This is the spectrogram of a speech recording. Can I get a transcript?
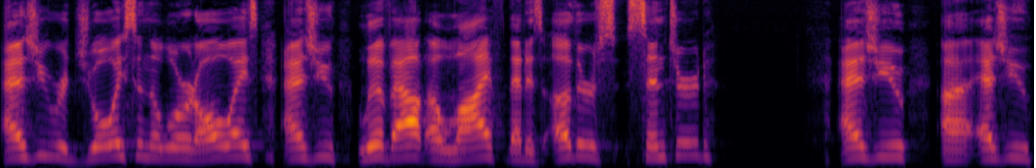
as you rejoice in the Lord always, as you live out a life that is others centered, as you, uh, as you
